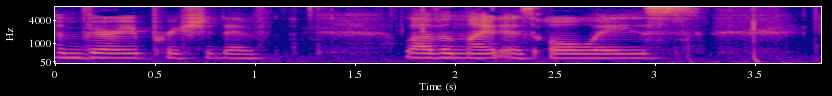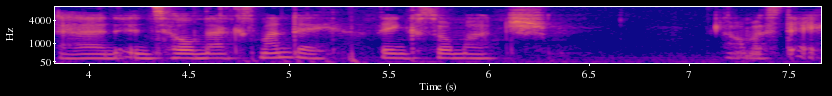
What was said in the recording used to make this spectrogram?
I'm very appreciative. Love and light as always. And until next Monday, thanks so much. Namaste.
